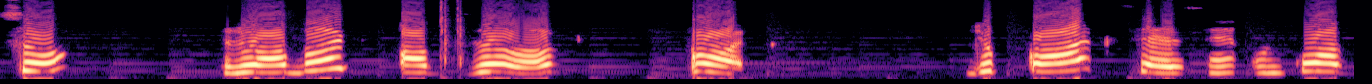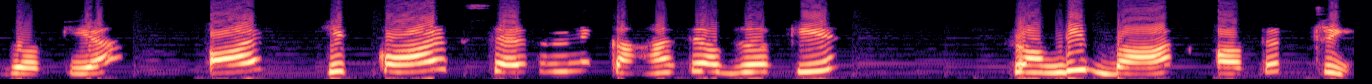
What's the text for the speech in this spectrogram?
सो रॉबर्ट ऑब्ज़र्व कॉर्क जो कॉर्क सेल्स हैं, उनको ऑब्ज़र्व किया। और ये कॉर्क सेल्स उन्होंने कहा से ऑब्ज़र्व किए? From the bark of the tree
